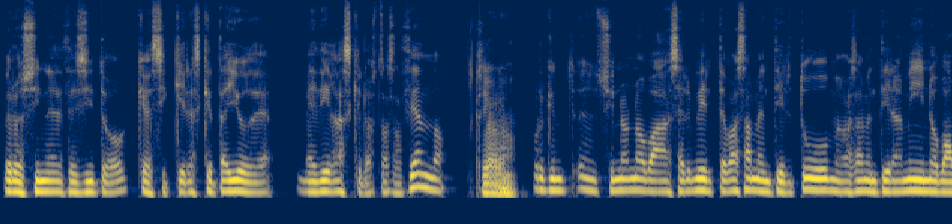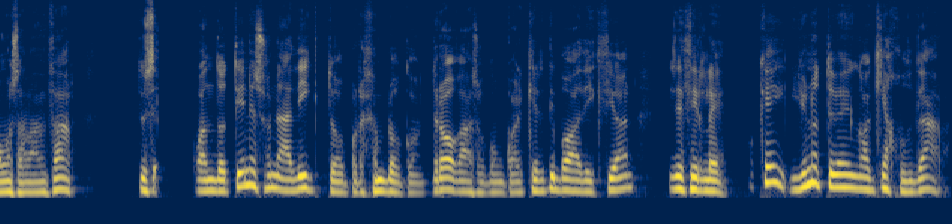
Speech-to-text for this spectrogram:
pero sí necesito que si quieres que te ayude, me digas que lo estás haciendo. Claro. Porque ent- si no, no va a servir, te vas a mentir tú, me vas a mentir a mí, no vamos a avanzar. Entonces, cuando tienes un adicto, por ejemplo, con drogas o con cualquier tipo de adicción, es decirle, ok, yo no te vengo aquí a juzgar.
